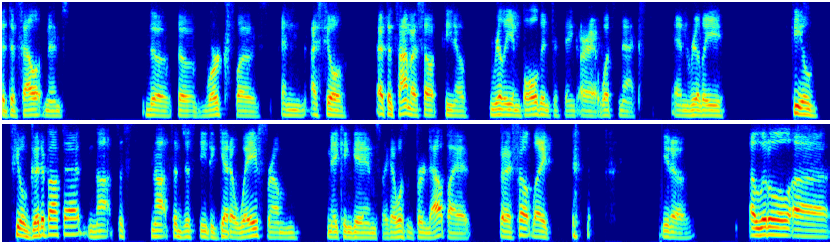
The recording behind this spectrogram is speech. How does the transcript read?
the development, the the workflows. And I feel at the time I felt, you know, really emboldened to think, all right, what's next? And really feel feel good about that, not to not to just need to get away from making games. Like I wasn't burned out by it, but I felt like, you know, a little uh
